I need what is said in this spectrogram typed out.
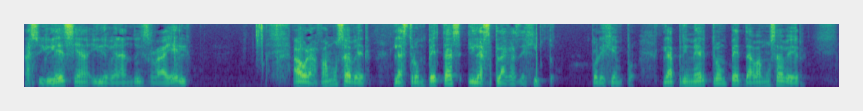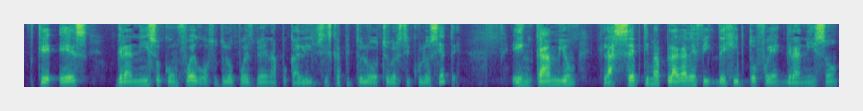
a su iglesia y liberando a Israel. Ahora, vamos a ver las trompetas y las plagas de Egipto. Por ejemplo, la primer trompeta vamos a ver que es granizo con fuego. Eso tú lo puedes ver en Apocalipsis capítulo 8 versículo 7. En cambio, la séptima plaga de, Egipto fue granizo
